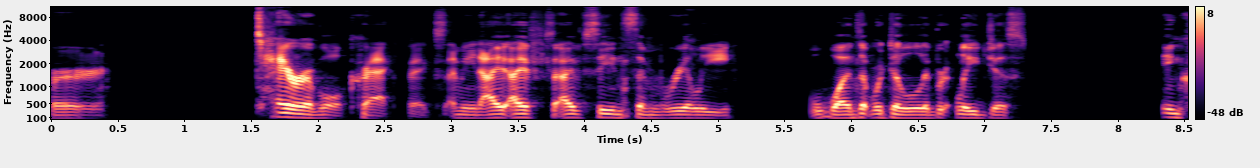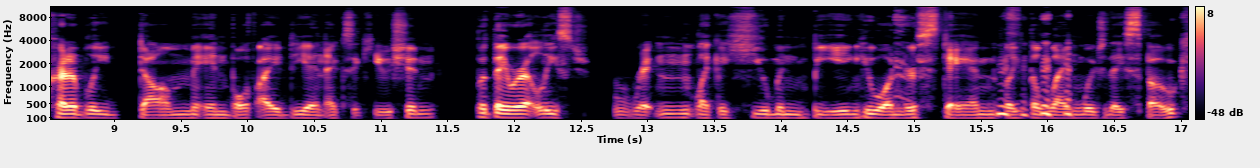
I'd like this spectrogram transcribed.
for terrible crack fics. I mean, I, I've I've seen some really ones that were deliberately just incredibly dumb in both idea and execution, but they were at least written like a human being who understand like the language they spoke.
